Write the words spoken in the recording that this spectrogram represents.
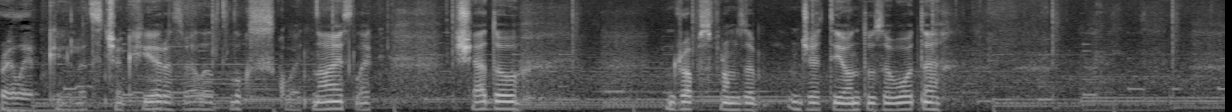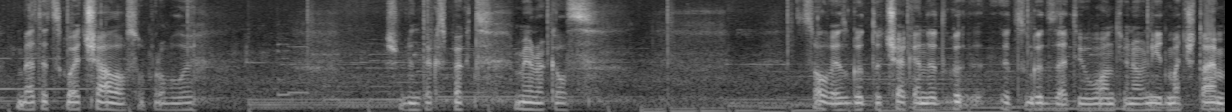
really. Okay let's check here as well. It looks quite nice like shadow drops from the jetty onto the water. But it's quite shallow so probably shouldn't expect miracles always good to check and it good, it's good that you won't you know need much time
